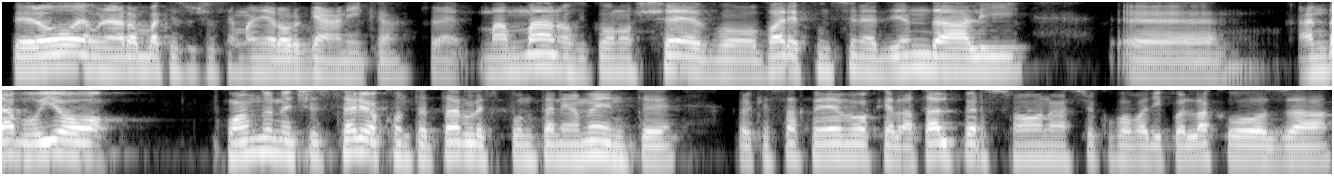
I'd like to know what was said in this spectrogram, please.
però è una roba che è successa in maniera organica. Cioè, man mano che conoscevo varie funzioni aziendali, eh, andavo io, quando necessario, a contattarle spontaneamente, perché sapevo che la tal persona si occupava di quella cosa,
